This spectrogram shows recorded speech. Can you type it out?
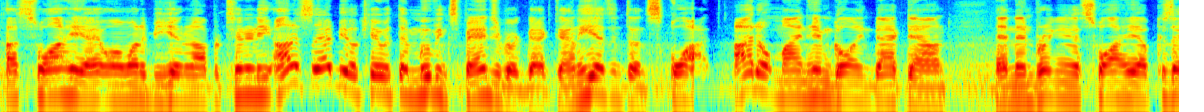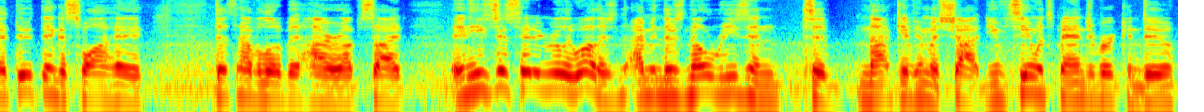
Asuaje, I want to be given an opportunity. Honestly, I'd be okay with them moving Spangenberg back down. He hasn't done squat. I don't mind him going back down and then bringing Asuaje up because I do think Asuaje does have a little bit higher upside. And he's just hitting really well. There's, I mean, there's no reason to not give him a shot. You've seen what Spangenberg can do.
